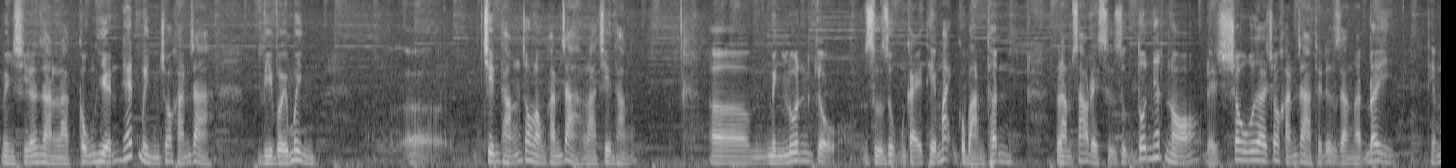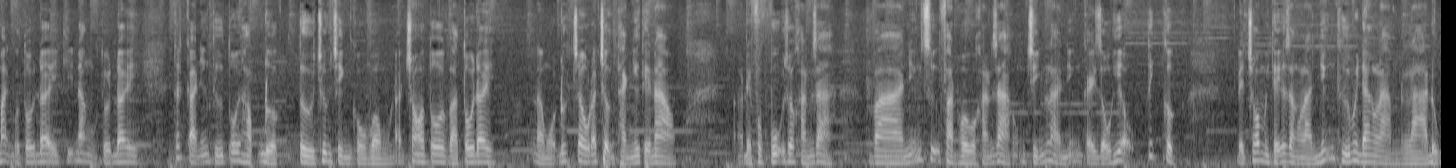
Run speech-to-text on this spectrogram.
Mình chỉ đơn giản là cống hiến hết mình cho khán giả. Vì với mình uh, chiến thắng trong lòng khán giả là chiến thắng. Uh, mình luôn kiểu sử dụng cái thế mạnh của bản thân. Làm sao để sử dụng tốt nhất nó để show ra cho khán giả thấy được rằng là đây thế mạnh của tôi đây kỹ năng của tôi đây tất cả những thứ tôi học được từ chương trình cầu vồng đã cho tôi và tôi đây là một đức châu đã trưởng thành như thế nào à, để phục vụ cho khán giả. Và những sự phản hồi của khán giả cũng chính là những cái dấu hiệu tích cực để cho mình thấy rằng là những thứ mình đang làm là đúng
